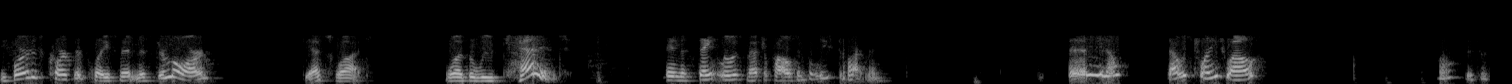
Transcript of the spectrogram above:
Before this corporate placement, Mr. Moore, guess what, was a lieutenant in the St. Louis Metropolitan Police Department. And, you know, that was 2012. Well, this is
